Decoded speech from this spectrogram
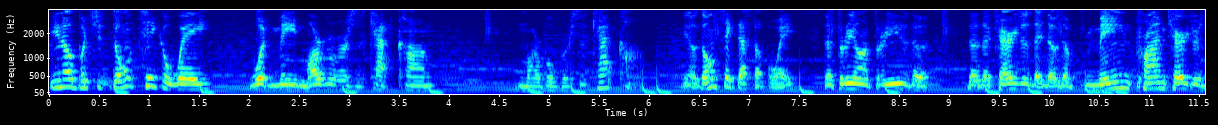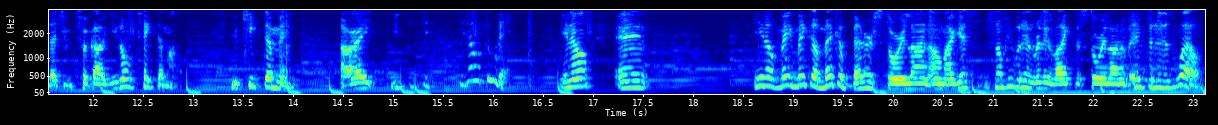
You know, but you don't take away what made Marvel vs. Capcom Marvel vs. Capcom. You know, don't take that stuff away. The three on threes, the the, the characters that the, the main prime characters that you took out, you don't take them out. You keep them in. All right, you, you, you don't do that. You know, and you know, make make a make a better storyline. Um, I guess some people didn't really like the storyline of Infinite as well.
